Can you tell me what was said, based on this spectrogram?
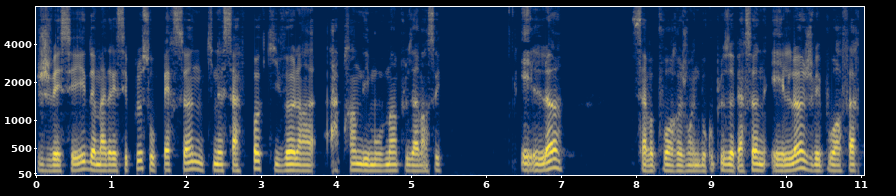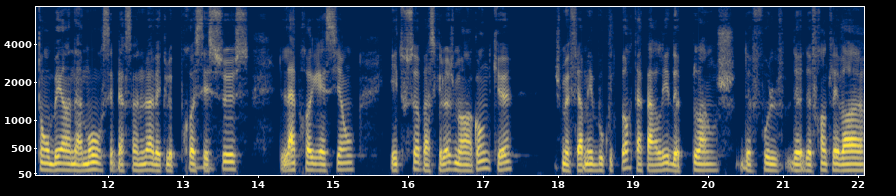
je vais essayer de m'adresser plus aux personnes qui ne savent pas qu'ils veulent apprendre des mouvements plus avancés. Et là, ça va pouvoir rejoindre beaucoup plus de personnes. Et là, je vais pouvoir faire tomber en amour ces personnes-là avec le processus, la progression et tout ça. Parce que là, je me rends compte que je me fermais beaucoup de portes à parler de planches, de full, de, de front lever.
